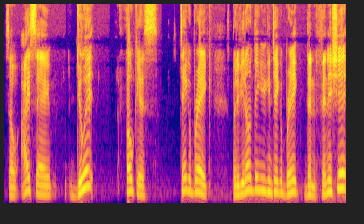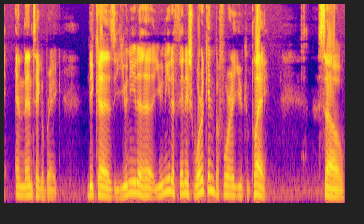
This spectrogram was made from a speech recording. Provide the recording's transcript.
So I say, do it, focus, take a break. But if you don't think you can take a break, then finish it and then take a break, because you need to you need to finish working before you can play. So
